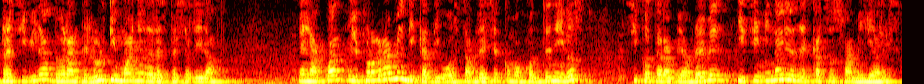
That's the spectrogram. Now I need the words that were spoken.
recibida durante el último año de la especialidad, en la cual el programa indicativo establece como contenidos psicoterapia breve y seminarios de casos familiares.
